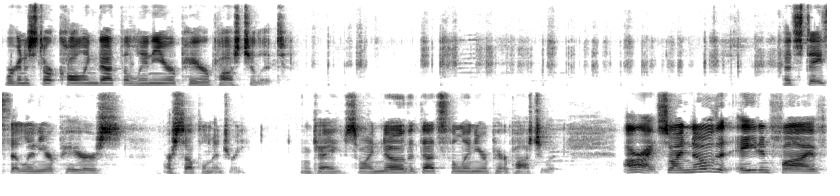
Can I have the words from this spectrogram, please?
we're going to start calling that the linear pair postulate. That states that linear pairs are supplementary. Okay, so I know that that's the linear pair postulate. All right, so I know that 8 and 5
